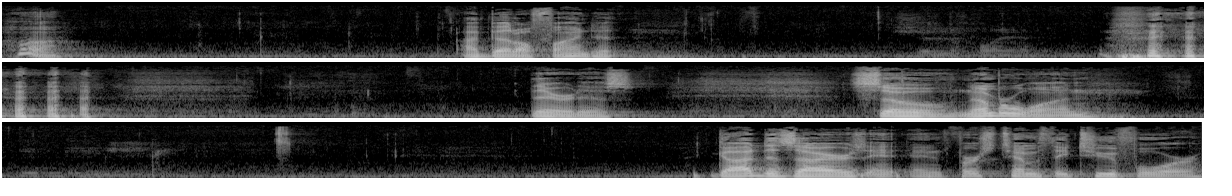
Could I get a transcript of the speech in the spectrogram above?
Huh. I bet I'll find it. there it is. So, number one, God desires, in, in 1 Timothy 2 4,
